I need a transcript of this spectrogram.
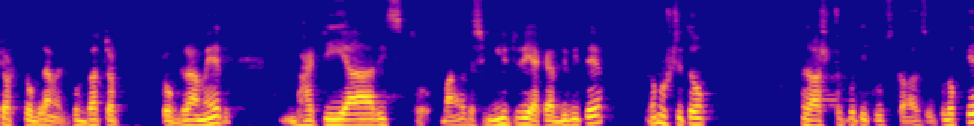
চট্টগ্রামের, বুধবার চট্টগ্রামের ভাটিয়ারিস্থ বাংলাদেশ মিলিটারি একাডেমিতে অনুষ্ঠিত রাষ্ট্রপতি কুচকাওয়াজ উপলক্ষে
